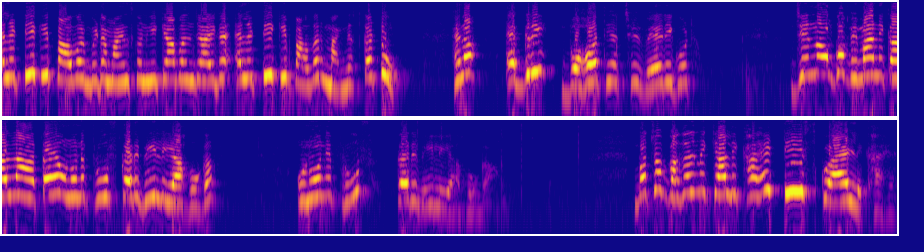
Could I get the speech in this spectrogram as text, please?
एल टी की पावर बेटा माइनस वन ये क्या बन जाएगा? एल टी की पावर माइनस का टू है ना? एग्री बहुत ही अच्छे वेरी गुड जिन लोगों को विमान निकालना आता है, उन्होंने प्रूफ कर भी लिया होगा। उन्होंने प्रूफ कर भी लिया होगा। बच्चों, बगल में क्या लिखा है? टी स्क्वायर लिखा है।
